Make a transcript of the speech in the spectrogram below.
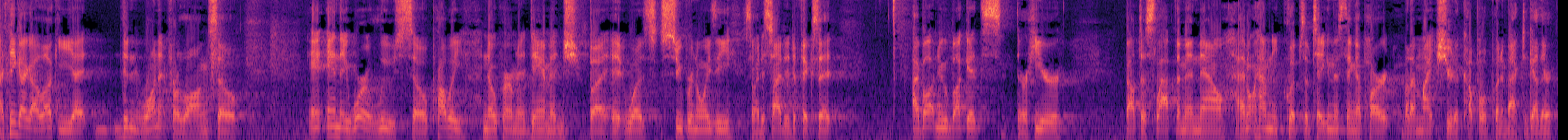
I think I got lucky. I didn't run it for long, so and, and, they were loose, so probably no permanent damage. But it was super noisy, so I decided to fix it. I bought new buckets. They're here. About to slap them in now. I don't have any clips of taking this thing apart, but I might shoot a couple of putting it back together.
